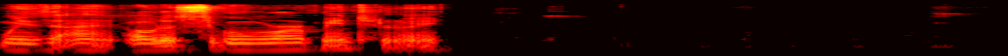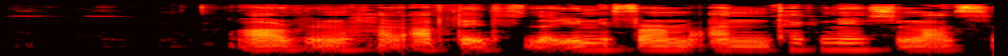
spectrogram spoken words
with an old school war military. Them had updated the uniform and techniques laws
